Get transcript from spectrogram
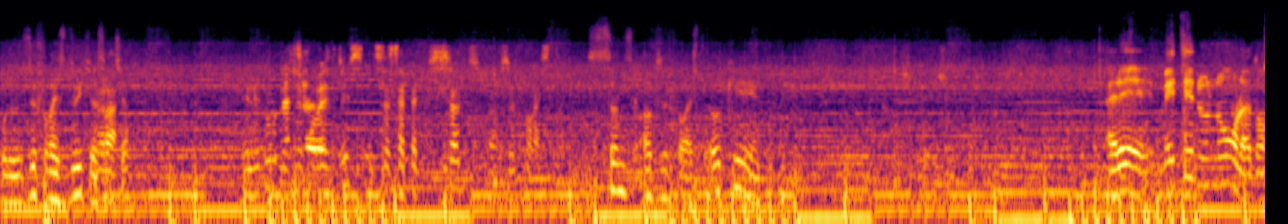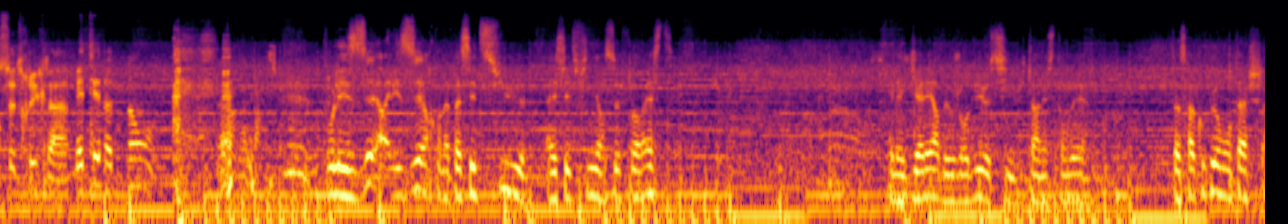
pour le The Forest 2 qui va Voilà. sortir. Et le nom de The Forest 2, c- ça s'appelle Sons of the Forest. Sons of the Forest. Ok. Allez, mettez nos noms là dans ce truc là. Mettez notre nom. vais- Là, on a parti. Pour les heures et les heures qu'on a passé dessus à essayer de finir The Forest. Et la galère d'aujourd'hui aussi, putain laisse tomber. Ça sera coupé au montage ça.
